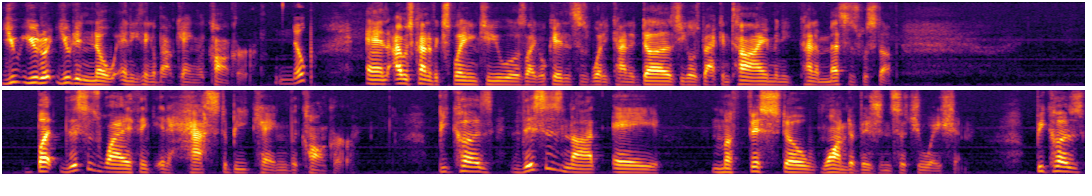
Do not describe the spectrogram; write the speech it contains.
you you you didn't know anything about Kang the Conqueror, Nope. And I was kind of explaining to you. It was like, okay, this is what he kind of does. He goes back in time and he kind of messes with stuff. But this is why I think it has to be Kang the Conqueror, because this is not a Mephisto WandaVision situation. Because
